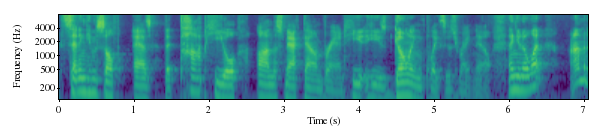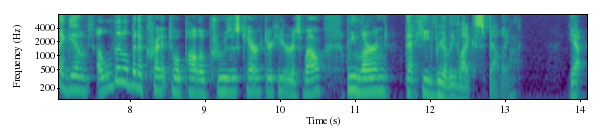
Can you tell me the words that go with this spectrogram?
setting himself as the top heel on the SmackDown brand. He, he's going places right now. And you know what? I'm going to give a little bit of credit to Apollo Crews's character here as well. We learned that he really likes spelling. Yep,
